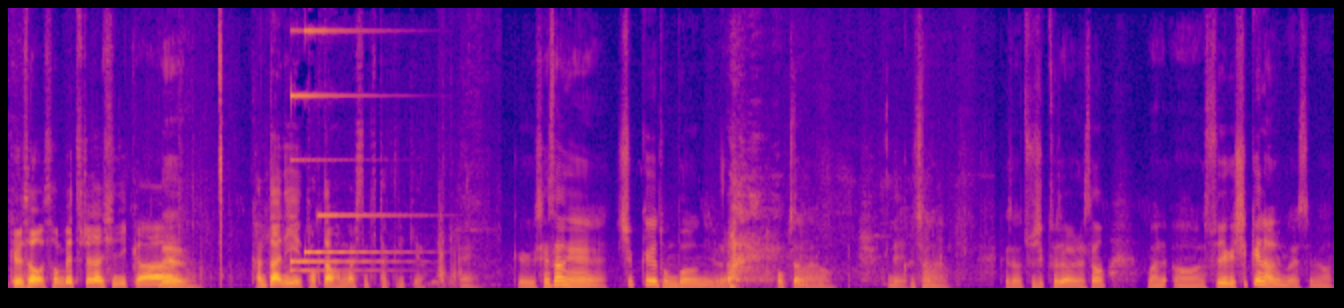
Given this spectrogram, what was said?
그래서 선배 투자자시니까 네, 간단히 덕담 한 말씀 부탁드릴게요. 네. 그 세상에 쉽게 돈 버는 일은 없잖아요. 네. 그렇잖아요. 그래서 주식 투자를 해서 만- 어, 수익이 쉽게 나는 거였으면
